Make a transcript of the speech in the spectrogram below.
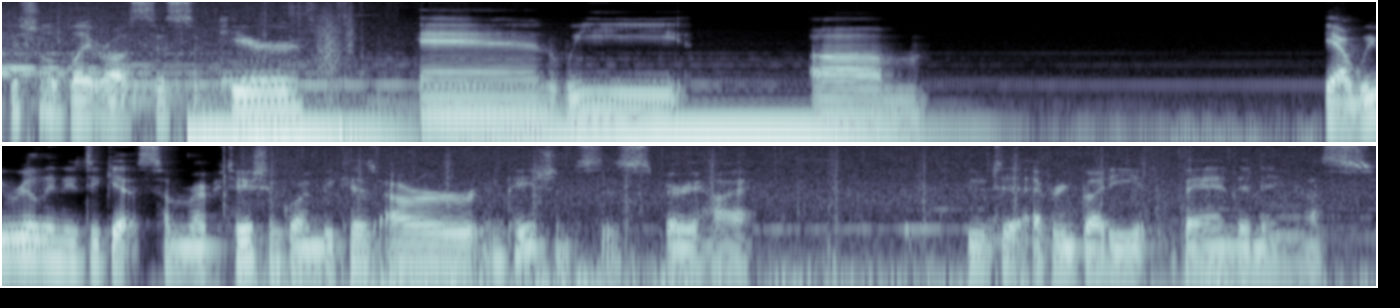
Additional blight rot cysts appear, and we, um, yeah, we really need to get some reputation going because our impatience is very high due to everybody abandoning us.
